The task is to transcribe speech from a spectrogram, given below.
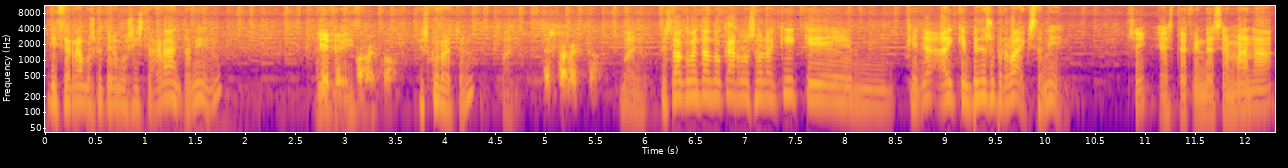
dice Ramos que tenemos Instagram también, ¿no? Sí, sí, correcto. Es correcto, ¿no? Vale. Es correcto. Bueno, me estaba comentando Carlos ahora aquí que, que ya hay que empieza Superbikes también. Sí, este fin de semana,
